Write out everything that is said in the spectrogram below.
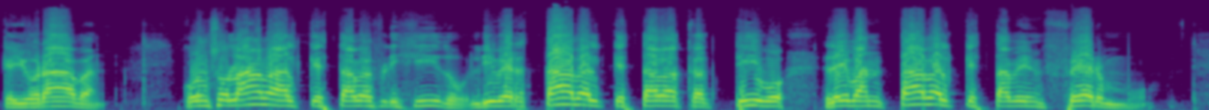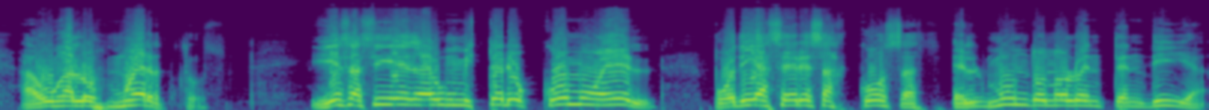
que lloraban, consolaba al que estaba afligido, libertaba al que estaba cautivo, levantaba al que estaba enfermo, aún a los muertos. Y es así, era un misterio cómo él podía hacer esas cosas. El mundo no lo entendía.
